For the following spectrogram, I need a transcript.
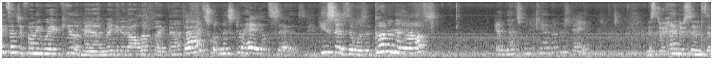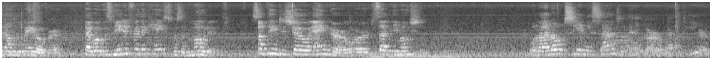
it's such a funny way to kill a man, making it all up like that. That's what Mr. Hale says. He says there was a gun in the house, and that's what he can't understand. Mr. Henderson said on the way over that what was needed for the case was a motive, something to show anger or sudden emotion. Well, I don't see any signs of anger around here.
